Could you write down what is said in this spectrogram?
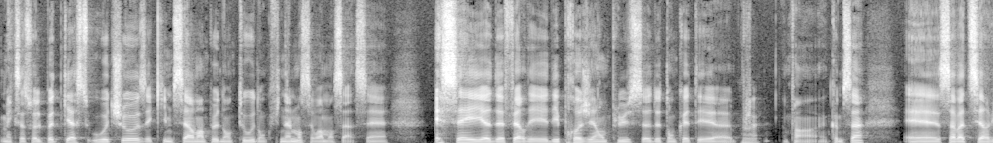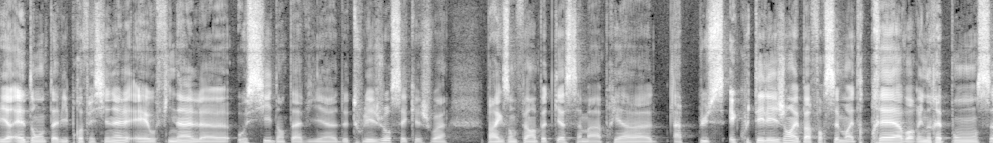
mais que ce soit le podcast ou autre chose, et qui me servent un peu dans tout. Donc finalement, c'est vraiment ça. C'est essaye de faire des, des, projets en plus de ton côté, euh, enfin comme ça, et ça va te servir et dans ta vie professionnelle et au final euh, aussi dans ta vie euh, de tous les jours. C'est que je vois, par exemple, faire un podcast, ça m'a appris à, à, plus écouter les gens et pas forcément être prêt à avoir une réponse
